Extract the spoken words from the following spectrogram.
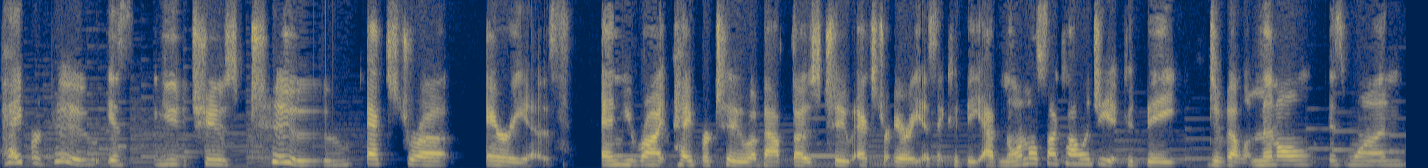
Paper two is you choose two extra areas and you write paper two about those two extra areas. It could be abnormal psychology, it could be developmental, is one,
